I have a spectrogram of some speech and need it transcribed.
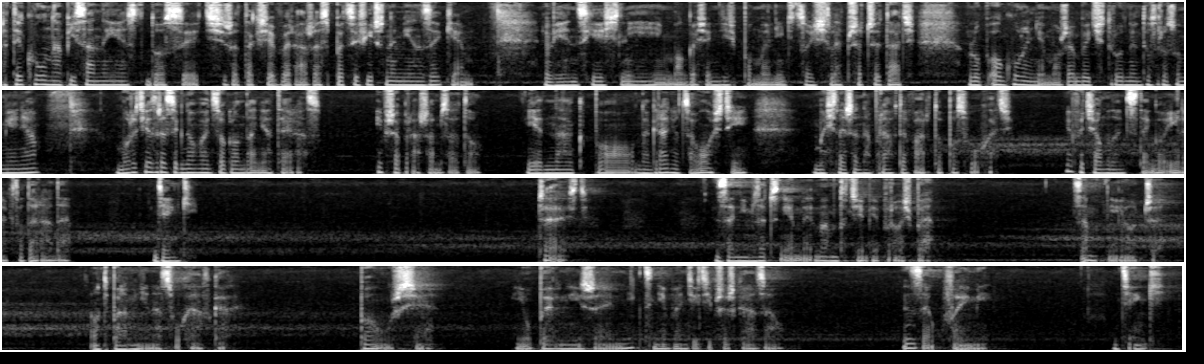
Artykuł napisany jest dosyć, że tak się wyrażę, specyficznym językiem, więc jeśli mogę się gdzieś pomylić, coś źle przeczytać lub ogólnie może być trudny do zrozumienia, możecie zrezygnować z oglądania teraz. I przepraszam za to. Jednak po nagraniu całości myślę, że naprawdę warto posłuchać i wyciągnąć z tego ile kto da radę. Dzięki. Cześć. Zanim zaczniemy, mam do ciebie prośbę. Zamknij oczy. Odpal mnie na słuchawkach. Połóż się i upewnij, że nikt nie będzie ci przeszkadzał. Zaufaj mi. Dzięki.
